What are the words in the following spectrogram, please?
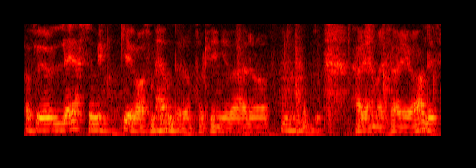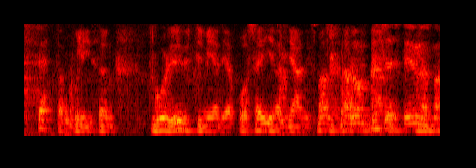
alltså jag läser mycket vad som händer runt omkring i världen och här hemma i Sverige. Jag har aldrig sett att polisen går ut i media och säger att gärningsmannen Ja, de, precis, det är nästan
